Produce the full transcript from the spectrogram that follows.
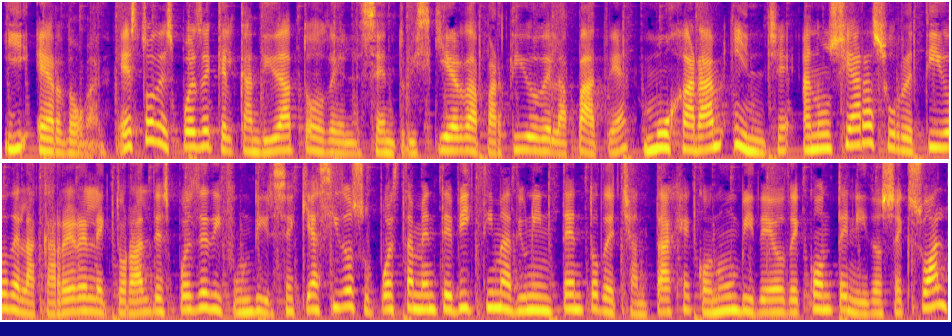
y Erdogan. Esto después de que el candidato del centro izquierda Partido de la Patria, Muharrem Ince, anunciara su retiro de la carrera electoral después de difundirse que ha sido supuestamente víctima de un intento de chantaje con un video de contenido sexual.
